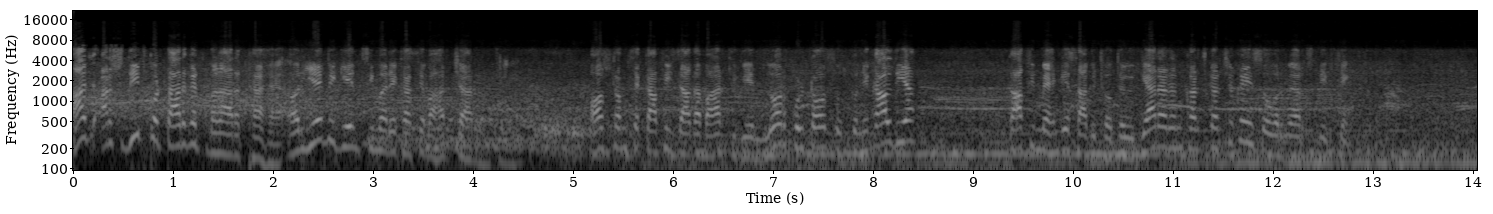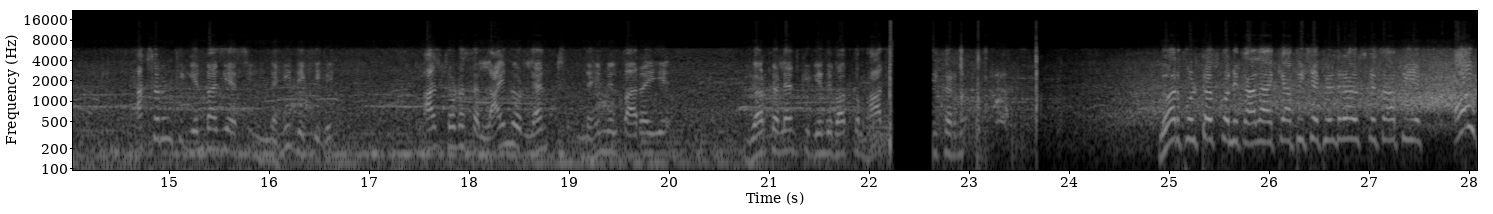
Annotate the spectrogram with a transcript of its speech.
आज अर्शदीप को टारगेट बना रखा है और यह भी गेंद सीमा रेखा से बाहर चार रन के लिए। ऑस्टम से काफ़ी ज़्यादा बाहर थी गेंद। लोअर फुल टॉस, उसको निकाल दिया। काफ़ी महँगे साबित होते हुए 11 रन खर्च कर चुके हैं इस ओवर में अर्शदीप सिंह। अक्सर उनकी गेंदबाजी ऐसी नहीं देखी गई। आज थोड़ा सा लाइन और लेंथ नहीं मिल पा रही है। यॉर्कर लेंथ की गेंदें बहुत कम हाथ करना। लोअर फुल टॉस को निकाला है। क्या पीछे फील्डर है उसके साथ ही? आउट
